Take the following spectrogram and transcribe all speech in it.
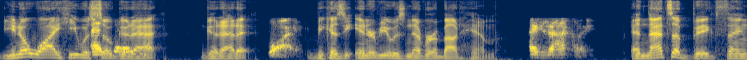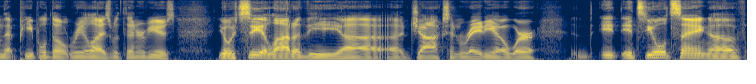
You know why he was and so then, good at good at it? Why? Because the interview was never about him. Exactly. And that's a big thing that people don't realize with interviews. You'll see a lot of the uh, uh, jocks and radio where it, it's the old saying of,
